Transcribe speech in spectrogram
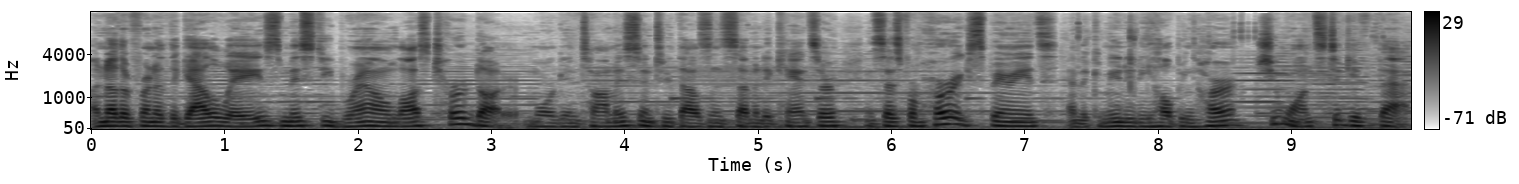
Another friend of the Galloways, Misty Brown, lost her daughter, Morgan Thomas, in 2007 to cancer and says from her experience and the community helping her, she wants to give back.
